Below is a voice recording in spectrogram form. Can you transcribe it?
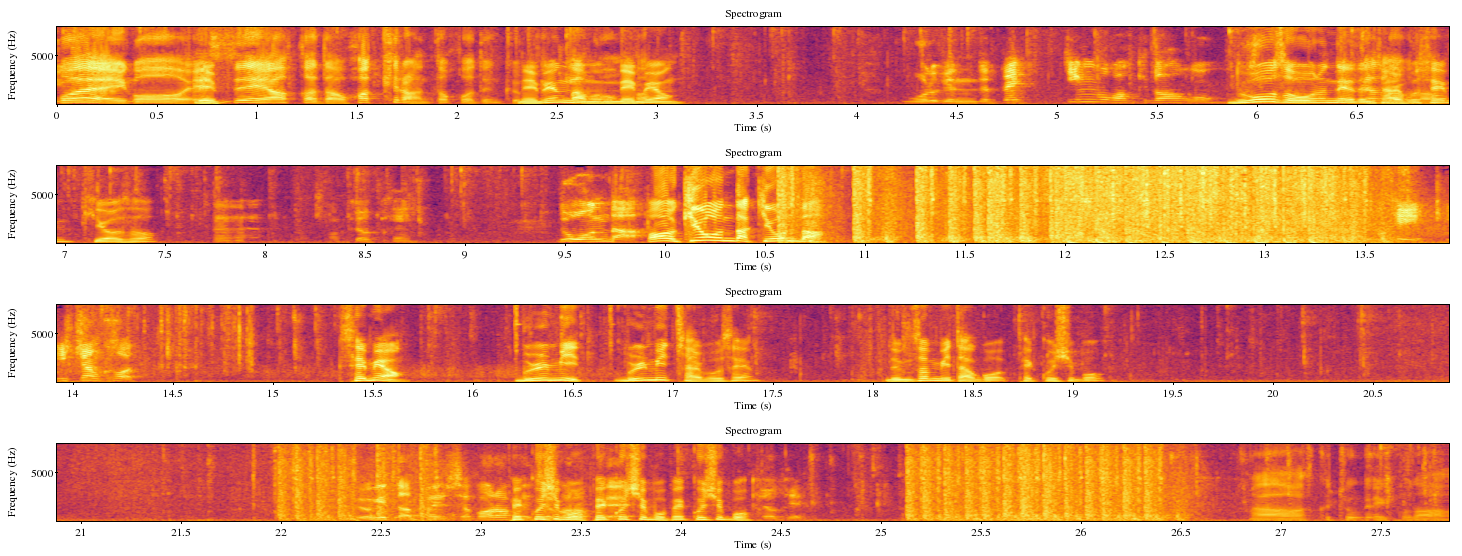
코아야 이거 네- S에 아까 나 확kill 안 떴거든. 그 네 명 남음 낀 건가? 4명 모르겠는데 뺏긴 거 같기도 하고 누워서 오는 애들 잘 보셈 기어서 오케이 오케이 누 온다 어 기어온다 기어온다 오케이 2점 컷 3명 물밑 물밑 잘 보셈 능선 밑하고 195 여기 있다. 앞에 진짜 바로 앞에. 195 바로 앞에. 195 195 오케이 오케이 아 그쪽에 있구나.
